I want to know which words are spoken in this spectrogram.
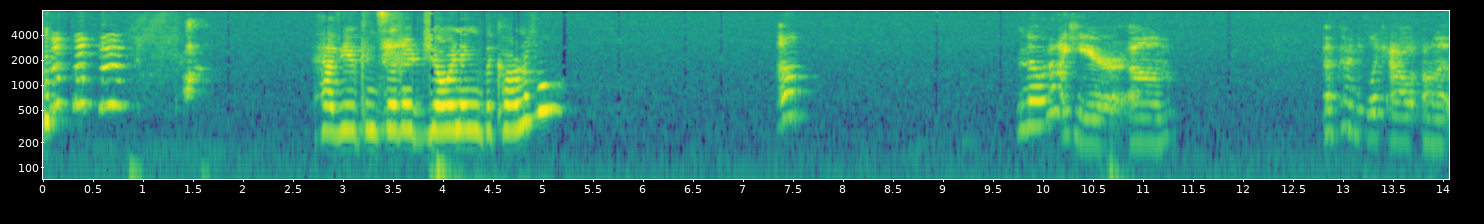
Have you considered joining the carnival? um, no, not here. Um, I'm kind of like out on a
